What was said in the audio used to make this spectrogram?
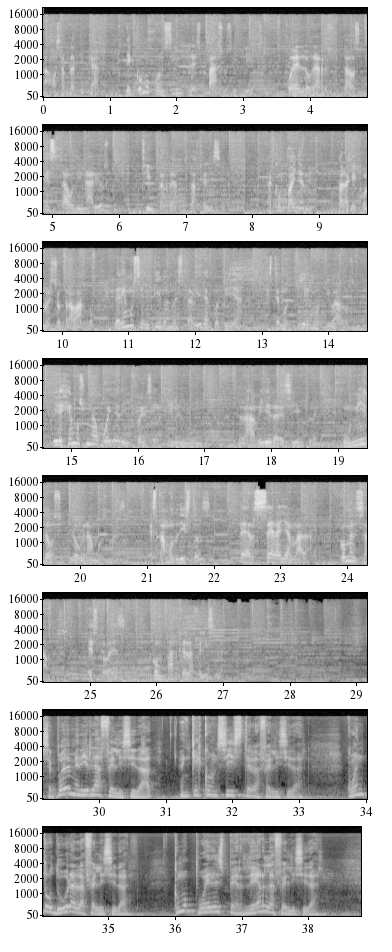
vamos a platicar de cómo con simples pasos y tips puedes lograr resultados extraordinarios sin perder la felicidad. Acompáñame para que con nuestro trabajo le demos sentido a nuestra vida cotidiana, estemos bien motivados y dejemos una huella de influencia en el mundo. La vida es simple, unidos logramos más. ¿Estamos listos? Tercera llamada. Comenzamos. Esto es, comparte la felicidad. ¿Se puede medir la felicidad? ¿En qué consiste la felicidad? ¿Cuánto dura la felicidad? ¿Cómo puedes perder la felicidad?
